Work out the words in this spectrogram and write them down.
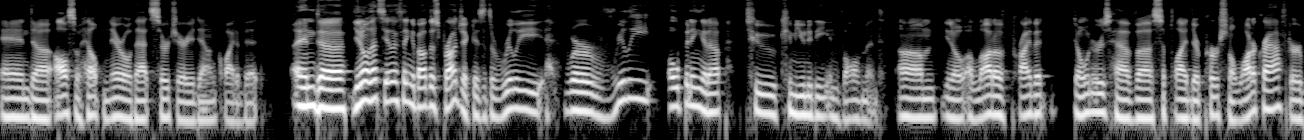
and uh, also help narrow that search area down quite a bit. And uh, you know that's the other thing about this project is it's a really we're really opening it up to community involvement. Um, you know, a lot of private donors have uh, supplied their personal watercraft or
